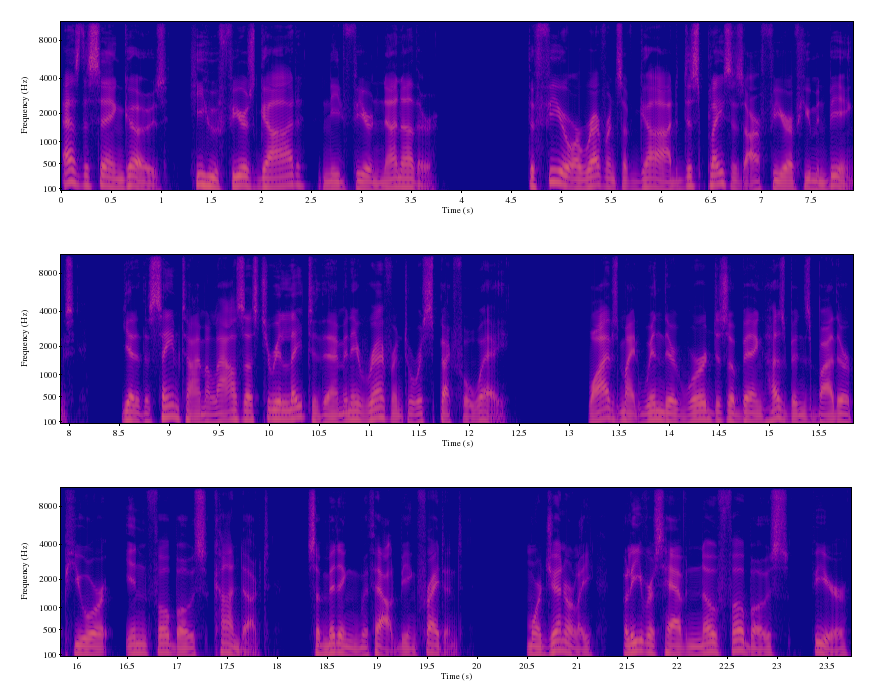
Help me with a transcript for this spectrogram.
As the saying goes, he who fears God need fear none other. The fear or reverence of God displaces our fear of human beings, yet at the same time allows us to relate to them in a reverent or respectful way. Wives might win their word disobeying husbands by their pure in phobos conduct, submitting without being frightened. More generally, believers have no phobos, fear,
